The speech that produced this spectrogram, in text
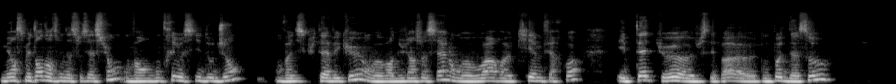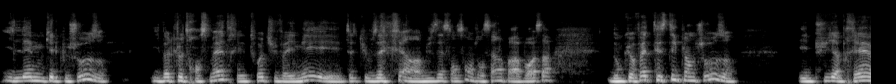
mais en se mettant dans une association, on va rencontrer aussi d'autres gens on va discuter avec eux, on va avoir du lien social, on va voir euh, qui aime faire quoi. Et peut-être que, euh, je sais pas, euh, ton pote d'assaut, il aime quelque chose, il va te le transmettre et toi, tu vas aimer et peut-être que vous allez faire un business ensemble, j'en sais rien par rapport à ça. Donc, en fait, tester plein de choses. Et puis après,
